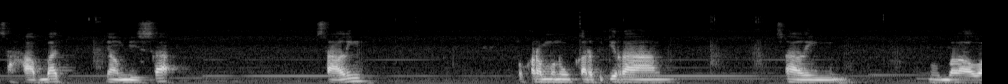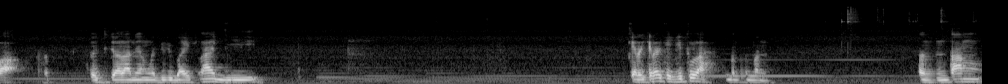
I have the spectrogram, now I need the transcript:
sahabat yang bisa saling tukar menukar pikiran, saling membawa ke, ke jalan yang lebih baik lagi. Kira-kira kayak gitulah teman-teman tentang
